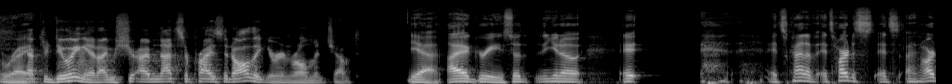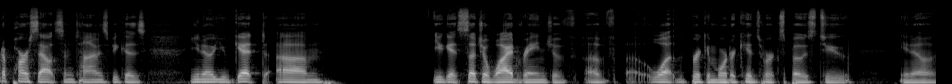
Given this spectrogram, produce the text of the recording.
right. after doing it i'm sure i'm not surprised at all that your enrollment jumped Yeah, I agree. So you know, it it's kind of it's hard to it's hard to parse out sometimes because you know you get um you get such a wide range of of uh, what brick and mortar kids were exposed to. You know,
